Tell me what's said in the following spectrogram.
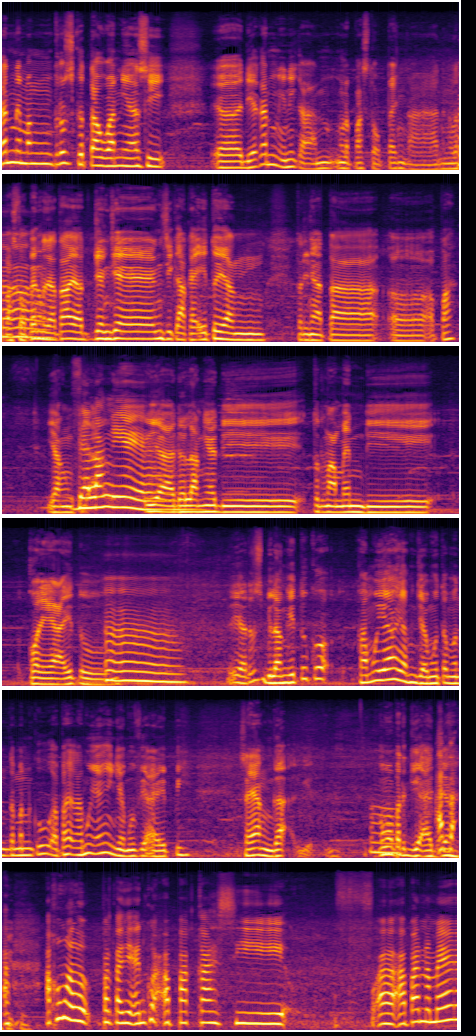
Kan memang terus ketahuannya si eh, dia kan ini kan ngelepas topeng kan. Ngelepas Heeh. topeng ternyata ya jeng-jeng si kakek itu yang ternyata eh, apa? Yang Dalangnya ya. Iya, dalangnya di turnamen di Korea itu. Heeh. Iya, terus bilang gitu kok kamu ya yang jamu teman-temanku, apa kamu ya yang jamu VIP. Saya enggak gitu. Aku mau pergi aja gitu. Aku malu pertanyaanku apakah si eh, apa namanya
